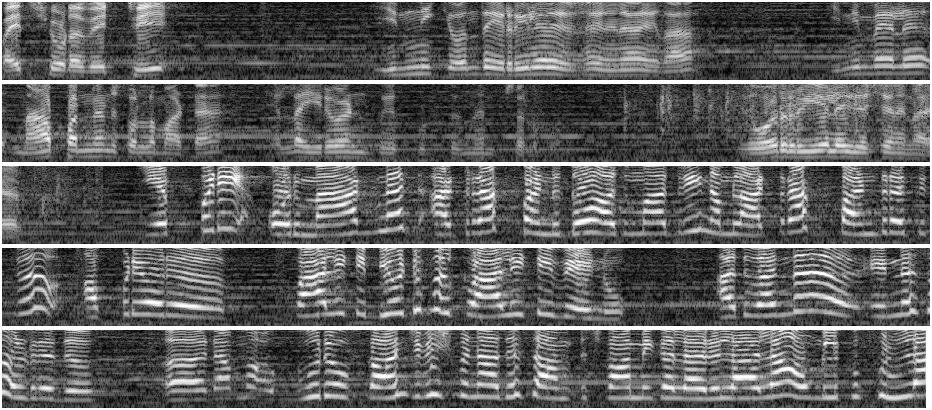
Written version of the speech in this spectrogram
பயிற்சியோட வெற்றி. இன்னைக்கு வந்து ரியலைசேஷன் என்ன தான் இனிமேல் நான் பண்ணேன்னு சொல்ல மாட்டேன். எல்லாம் இறைவன் பேர் கொடுத்துருந்தேன்னு சொல்ல போகிறேன் இது ஒரு ரியலைசேஷன் என்ன எப்படி ஒரு மேக்னெட் அட்ராக்ட் பண்ணுதோ அது மாதிரி நம்மளை அட்ராக்ட் பண்றதுக்கு அப்படி ஒரு குவாலிட்டி பியூட்டிஃபுல் குவாலிட்டி வேணும். அது வந்து என்ன சொல்றது? அஹ் நம்ம குரு காஞ்சி விஸ்வநாத சுவாமிகள் அருளால அவங்களுக்கு ஃபுல்லா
